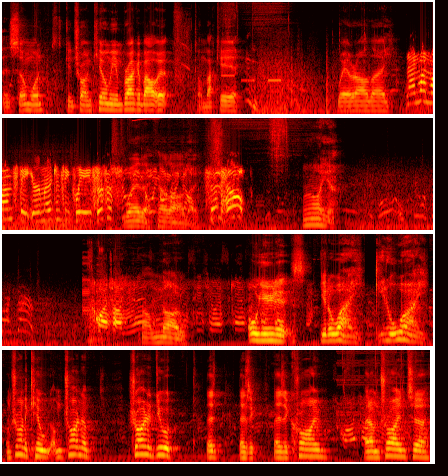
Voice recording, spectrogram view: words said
there's someone who's gonna try and kill me and brag about it. Come back here. Where are they? 911, state your emergency, please. There's a Where the hell are they? Send help! Where are you? Oh, Squad all units. Oh no. CTOS scan for All units, get away. Get away. I'm trying to kill I'm trying to trying to do a there's there's a there's a crime and I'm trying to.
